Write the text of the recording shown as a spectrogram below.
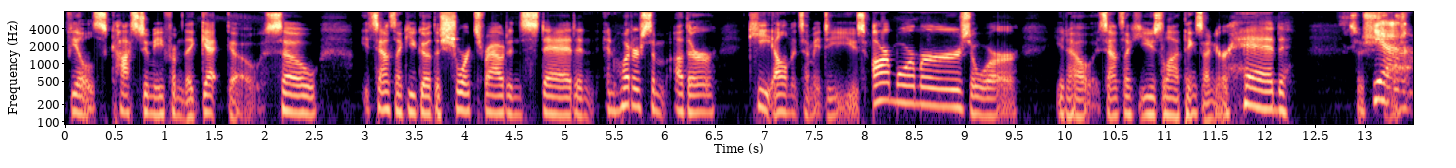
feels costumey from the get go. So it sounds like you go the shorts route instead. And, and what are some other key elements? I mean, do you use arm warmers or, you know, it sounds like you use a lot of things on your head. So Yeah.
